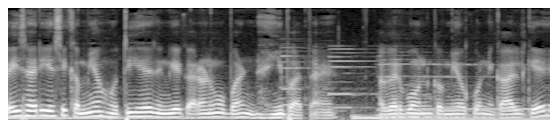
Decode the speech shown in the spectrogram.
कई सारी ऐसी कमियाँ होती है, जिनके कारण वो बढ़ नहीं पाता है। अगर वो उन कमियों को निकाल के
